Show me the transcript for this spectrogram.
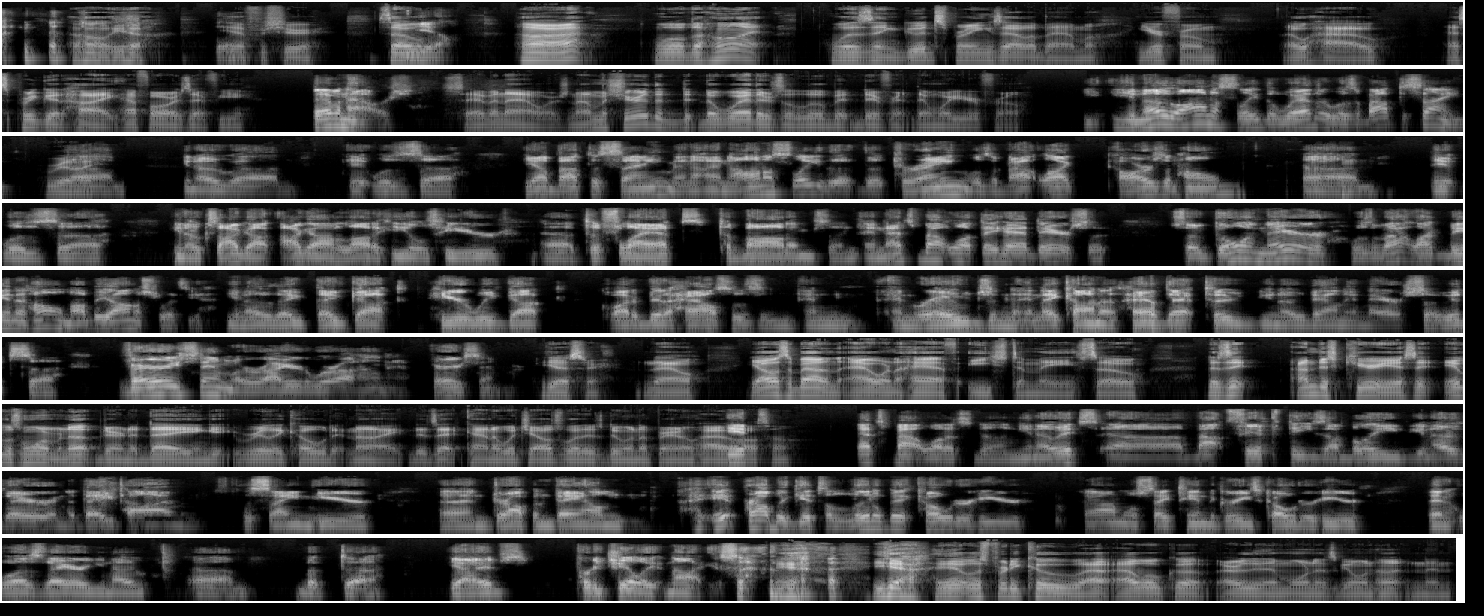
oh yeah. yeah, yeah, for sure. So yeah. All right. Well, the hunt was in Good Springs, Alabama. You're from Ohio. That's a pretty good hike. How far is that for you? Seven hours. Seven hours. Now I'm sure the the weather's a little bit different than where you're from. You know, honestly, the weather was about the same. Really? Um, you know, uh, it was uh, yeah about the same, and and honestly, the the terrain was about like ours at home. Hmm. Um, it was uh, you know, because I got I got a lot of hills here uh, to flats to bottoms, and and that's about what they had there. So so going there was about like being at home. I'll be honest with you. You know, they they've got here we've got quite a bit of houses and and and roads, and and they kind of have that too. You know, down in there. So it's uh, very similar right here to where I hunt at. Very similar. Yes, sir. Now y'all was about an hour and a half east of me. So does it I'm just curious. It, it was warming up during the day and get really cold at night. Is that kind of what y'all's weather's doing up there in Ohio yeah, also? That's about what it's done. You know, it's uh, about 50s, I believe, you know, there in the daytime. The same here and dropping down. It probably gets a little bit colder here. I'm going to say 10 degrees colder here than it was there, you know. Um, but uh, yeah, it's pretty chilly at night. So. yeah, yeah, it was pretty cool. I, I, woke up early in the mornings going hunting, and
